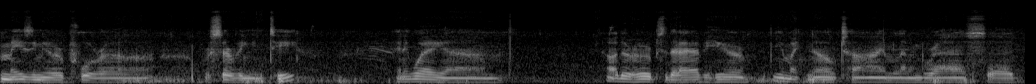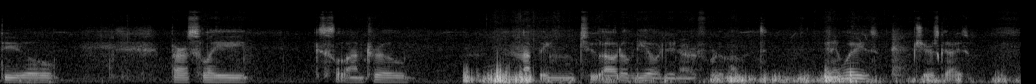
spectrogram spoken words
amazing herb for uh, for serving in tea. Anyway um, other herbs that I have here you might know thyme, lemongrass, uh, dill, parsley, cilantro nothing too out of the ordinary for the moment. Anyways cheers guys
